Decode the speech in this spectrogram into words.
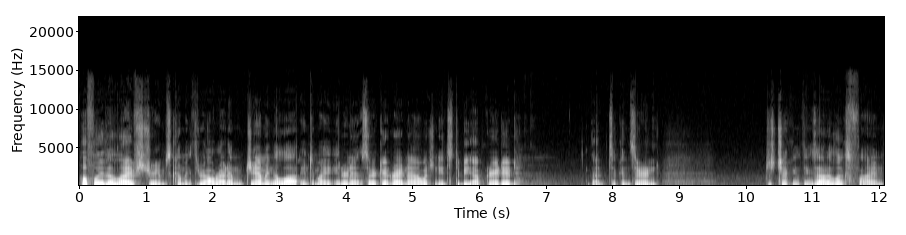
Hopefully, the live stream's coming through all right. I'm jamming a lot into my internet circuit right now, which needs to be upgraded. That's a concern. Just checking things out. It looks fine.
